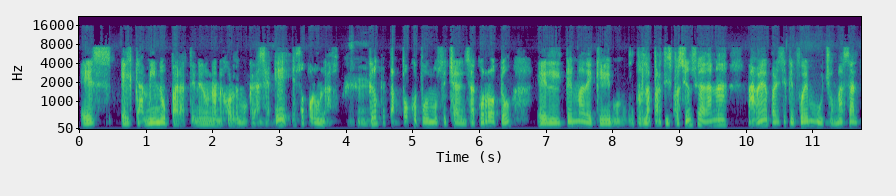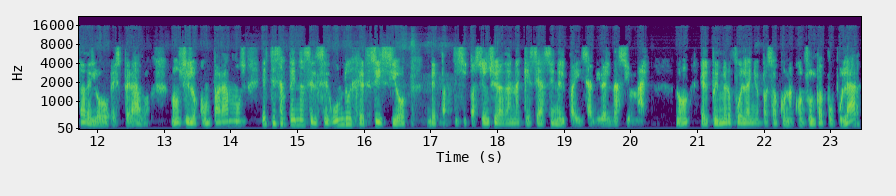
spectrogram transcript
es el camino para tener una mejor democracia. Eh, eso por un lado. Creo que tampoco podemos echar en saco roto el tema de que pues, la participación ciudadana a mí me parece que fue mucho más alta de lo esperado. ¿no? Si lo comparamos, este es apenas el segundo ejercicio de participación ciudadana que se hace en el país a nivel nacional. ¿No? El primero fue el año pasado con la consulta popular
